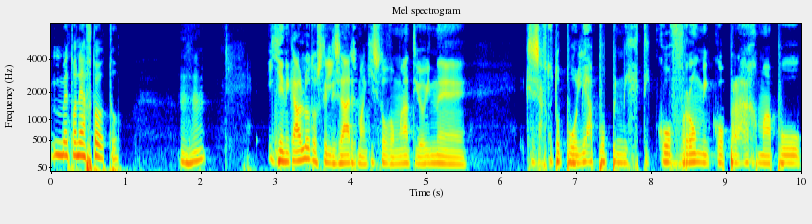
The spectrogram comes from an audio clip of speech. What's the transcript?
με τον εαυτό του. Γενικά όλο το στυλιζάρισμα εκεί στο δωμάτιο είναι ξέρεις, αυτό το πολύ αποπνιχτικό βρώμικο πράγμα που,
